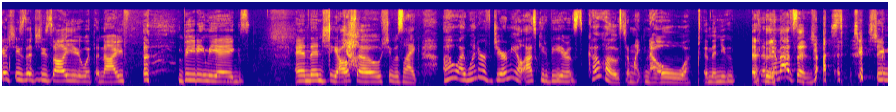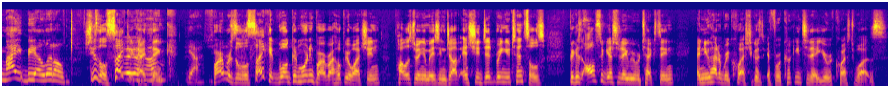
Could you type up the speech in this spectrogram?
Because she said she saw you with a knife beating the eggs. And then she also, she was like, oh, I wonder if Jeremy will ask you to be his co-host. I'm like, no. And then you sent me a message. she might be a little, She's a little psychic, I Uh-huh. think. Yeah, Barbara's a little psychic. Well, good morning, Barbara. I hope you're watching. Paula's doing an amazing job. And she did bring utensils because also yesterday we were texting and you had a request. She goes, if we're cooking today, your request was.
